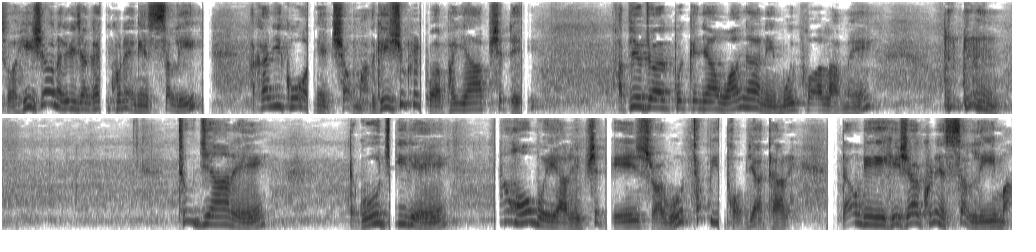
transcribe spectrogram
ဆိုဟေရှာနဂရီကျမ်းခန်းကြီး9ငယ်14အခန်းကြီး9ငယ်6မှာတခင်ရှုခရစ်တော်ကဘုရားဖြစ်တယ်။အပြုကျော်ကညာဝမ်းကနေမွေးဖွားလာမယ်။ထူကြတယ်တကူကြီးတယ်အံ့ဩပွေရာတွေဖြစ်တယ်ဆိုတာကိုထပ်ပြီးဖော်ပြထားတယ်။တောင်းဒီဟေရှာ9 14မှာ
